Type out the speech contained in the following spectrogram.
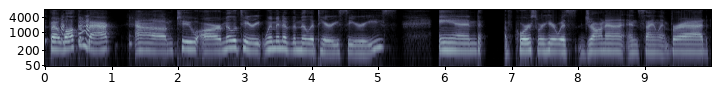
But welcome back um, to our military women of the military series, and of course we're here with Jonna and Silent Brad.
